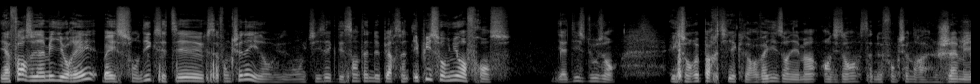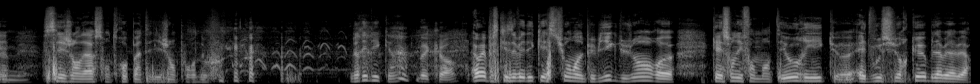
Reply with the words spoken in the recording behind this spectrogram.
Et à force de l'améliorer, bah, ils se sont dit que, c'était, que ça fonctionnait. Ils ont, utilisé avec des centaines de personnes. Et puis ils sont venus en France, il y a 10-12 ans. Et ils sont repartis avec leur valise dans les mains en disant ça ne fonctionnera jamais. Ces gens-là sont trop intelligents pour nous. Véridique, hein D'accord. Ah ouais, parce qu'ils avaient des questions dans le public du genre euh, quels sont les fondements théoriques euh, Êtes-vous sûr que Blablabla.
